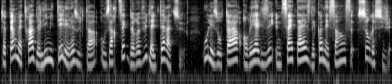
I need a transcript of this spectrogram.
te permettra de limiter les résultats aux articles de revue de la littérature, où les auteurs ont réalisé une synthèse des connaissances sur le sujet.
